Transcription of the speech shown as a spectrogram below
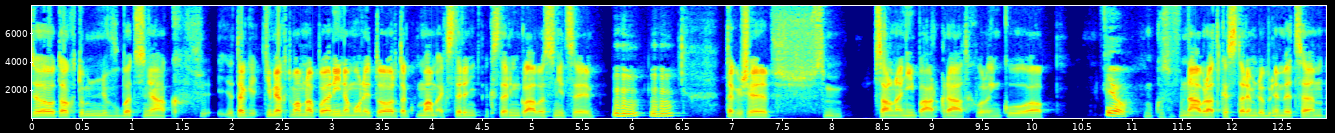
To, tak to mě vůbec nějak, tak tím, jak to mám napojený na monitor, tak mám externí, externí klávesnici, uh-huh, uh-huh. takže jsem psal na ní párkrát chvilinku a jo. Jako návrat ke starým dobrým věcem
